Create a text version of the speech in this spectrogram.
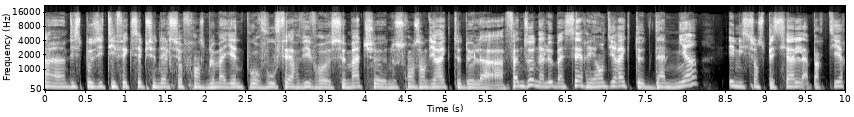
Un dispositif exceptionnel sur France Bleu Mayenne pour vous faire vivre ce match. Nous serons en direct de la fan zone à Le Basser et en direct d'Amiens émission spéciale à partir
